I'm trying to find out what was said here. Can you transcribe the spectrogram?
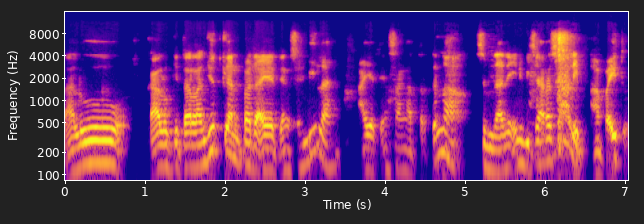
Lalu kalau kita lanjutkan pada ayat yang sembilan, ayat yang sangat terkenal, sebenarnya ini bicara salib. Apa itu?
